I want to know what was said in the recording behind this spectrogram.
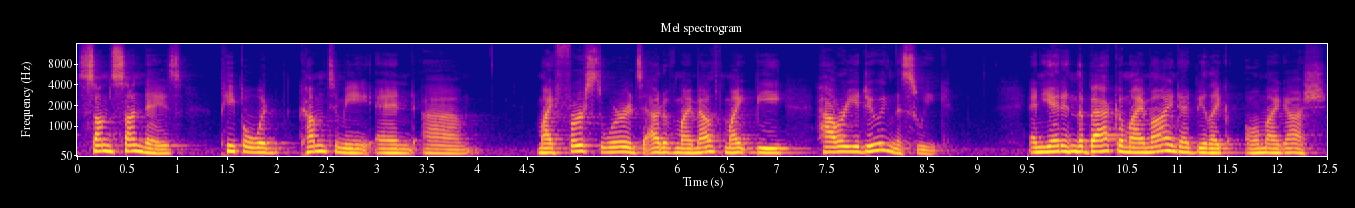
some Sundays, people would come to me, and um, my first words out of my mouth might be, How are you doing this week? And yet, in the back of my mind, I'd be like, Oh my gosh,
